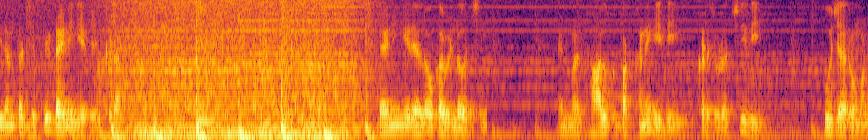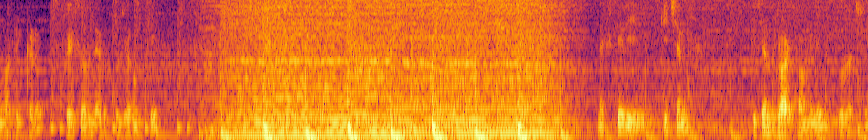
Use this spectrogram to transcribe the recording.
ఇదంతా వచ్చేసి డైనింగ్ ఏరియా ఇక్కడ. డైనింగ్ ఏరియాలో ఒక విండో వచ్చింది. అండ్ మనకి హాల్కు పక్కనే ఇది ఇక్కడ చూడొచ్చు. ఇది పూజా రూమ్ అనమాట ఇక్కడ. స్పేస్ వదిలేరు పూజా రూమ్కి. నెక్స్ట్ ఇది కిచెన్ కిచెన్ ప్లాట్ఫామ్ ఇది. చూడొచ్చు.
